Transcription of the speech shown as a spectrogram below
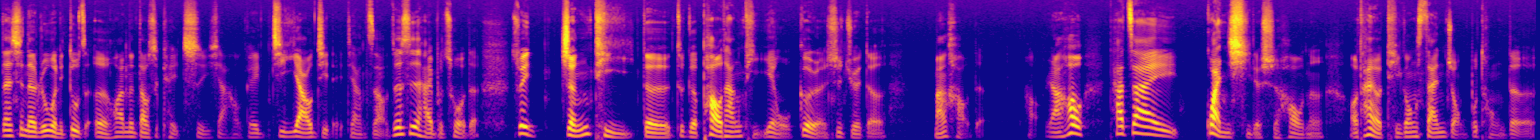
但是呢，如果你肚子饿的话，那倒是可以吃一下，可以鸡腰子的这样子哦，这是还不错的。所以整体的这个泡汤体验，我个人是觉得蛮好的。好，然后他在盥洗的时候呢，哦，它有提供三种不同的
